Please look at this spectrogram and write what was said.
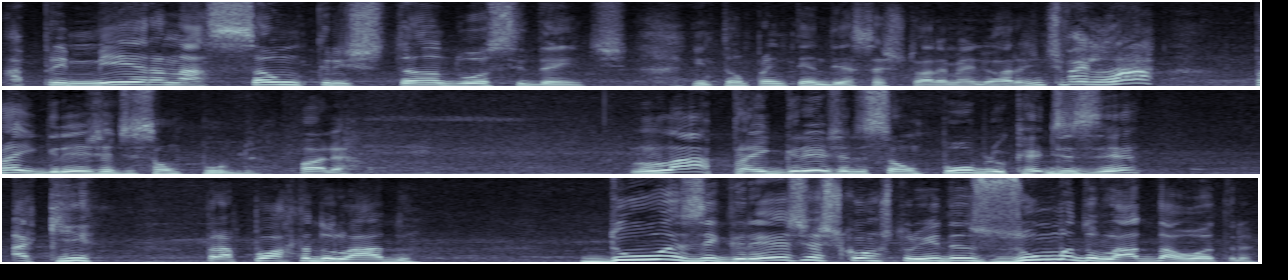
a primeira nação cristã do Ocidente. Então, para entender essa história melhor, a gente vai lá para a igreja de São Públio. Olha, lá para a igreja de São Públio quer dizer aqui, para a porta do lado. Duas igrejas construídas uma do lado da outra.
